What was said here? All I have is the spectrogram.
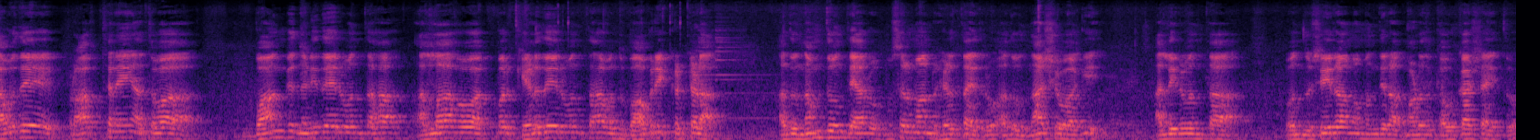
ಯಾವುದೇ ಪ್ರಾರ್ಥನೆ ಅಥವಾ ಬಾಂಗ್ ನಡೀದೇ ಇರುವಂತಹ ಅಲ್ಲಾಹೋ ಅಕ್ಬರ್ ಕೇಳದೇ ಇರುವಂತಹ ಒಂದು ಬಾಬರಿ ಕಟ್ಟಡ, ಅದು ನಮ್ದು ಅಂತ ಯಾರು ಮುಸಲ್ಮಾನರು ಹೇಳ್ತಾ ಇದ್ರು, ಅದು ನಾಶವಾಗಿ ಅಲ್ಲಿರುವಂಥ ಒಂದು ಶ್ರೀರಾಮ ಮಂದಿರ ಮಾಡೋದಕ್ಕೆ ಅವಕಾಶ ಆಯಿತು.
